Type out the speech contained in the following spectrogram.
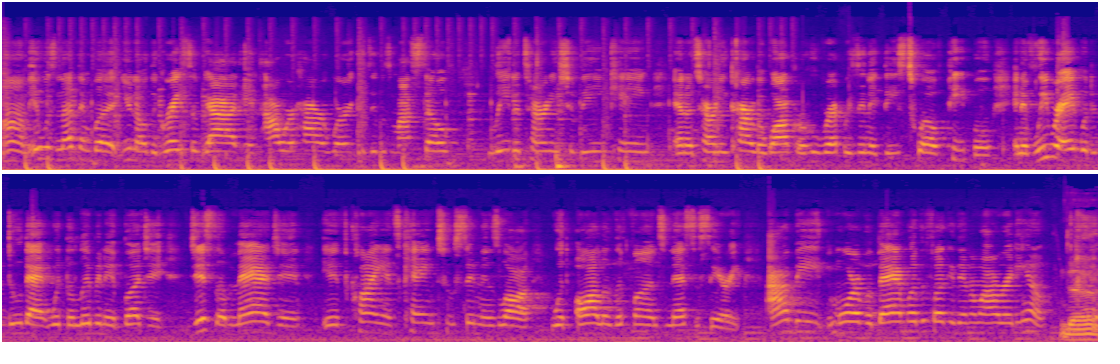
um, it was nothing but you know the grace of God and our hard work. Because it was myself, lead attorney Shaveen King, and attorney Carla Walker who represented these twelve people. And if we were able to do that with the limited budget, just imagine if clients came to Simmons Law with all of the funds necessary. I'd be more of a bad motherfucker than I already am. Nah,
